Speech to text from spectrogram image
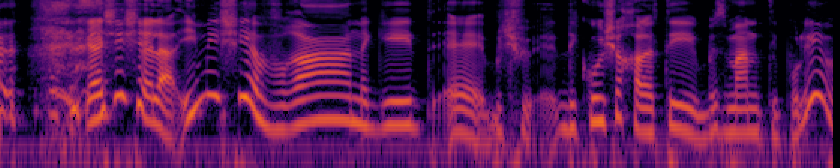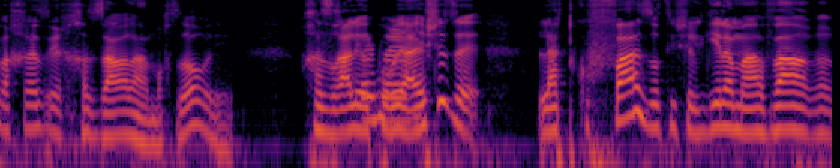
יש לי שאלה, אם מישהי עברה, נגיד, אה, דיכוי שחלתי בזמן הטיפולים, ואחרי זה חזר לה המחזור, היא חזרה להיות. פוריה, יש לזה, לתקופה הזאת של גיל המעבר,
